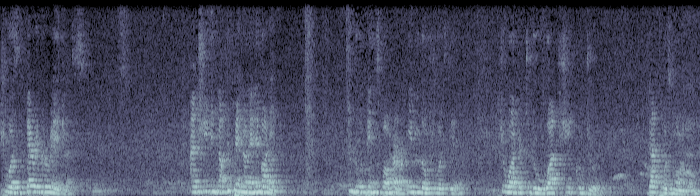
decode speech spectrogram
She was very courageous. And she did not depend on anybody to do things for her, even though she was ill. She wanted to do what she could do. That was Morgan.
